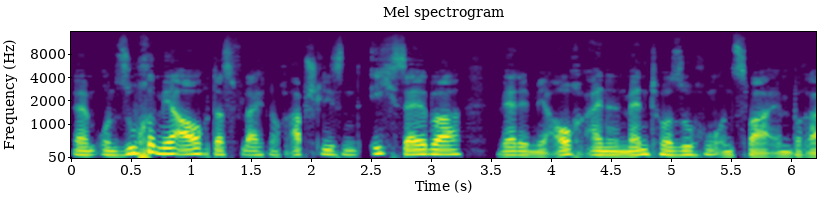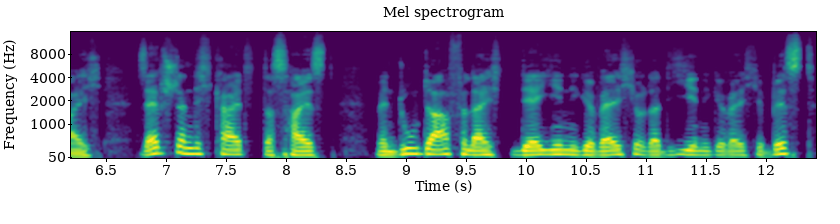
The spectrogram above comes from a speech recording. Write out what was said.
ähm, und suche mir auch, das vielleicht noch abschließend, ich selber werde mir auch einen Mentor suchen und zwar im Bereich Selbstständigkeit. Das heißt, wenn du da vielleicht derjenige welche oder diejenige welche bist,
